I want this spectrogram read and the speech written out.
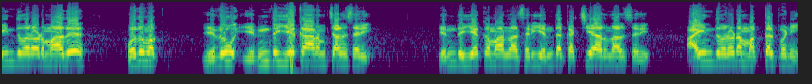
ஐந்து வருடமாவது பொதுமக் எது எந்த இயக்கம் ஆரம்பித்தாலும் சரி எந்த இயக்கமாக இருந்தாலும் சரி எந்த கட்சியாக இருந்தாலும் சரி ஐந்து வருடம் மக்கள் பணி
